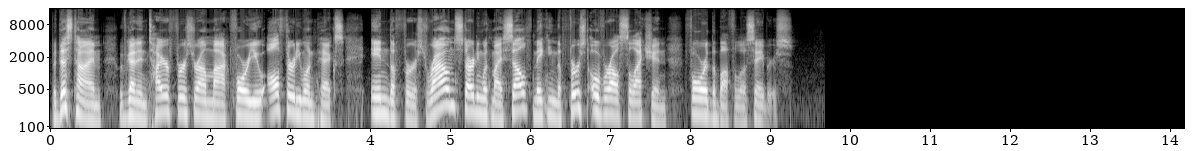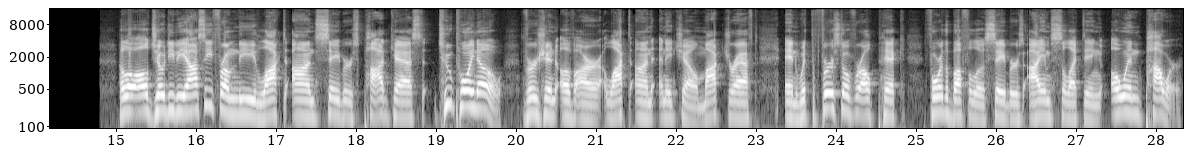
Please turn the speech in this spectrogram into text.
but this time we've got an entire first round mock for you, all 31 picks in the first round, starting with myself making the first overall selection for the Buffalo Sabres. Hello, all. Joe DiBiase from the Locked On Sabres podcast 2.0 version of our Locked On NHL mock draft. And with the first overall pick for the Buffalo Sabres, I am selecting Owen Power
